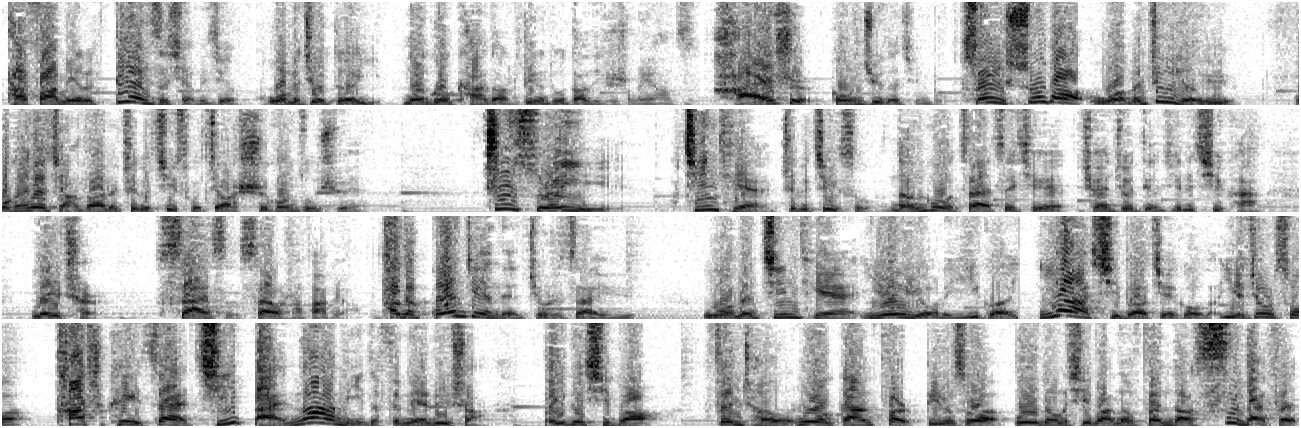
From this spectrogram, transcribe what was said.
他发明了电子显微镜，我们就得以能够看到病毒到底是什么样子，还是工具的进步。所以说到我们这个领域，我刚才讲到的这个技术叫时空组学。之所以今天这个技术能够在这些全球顶级的期刊《Nature》、《Science》、《Cell》上发表，它的关键点就是在于我们今天拥有了一个亚细胞结构的，也就是说，它是可以在几百纳米的分辨率上把一个细胞。分成若干份儿，比如说哺乳动物细胞能分到四百份，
